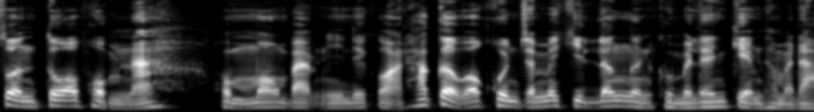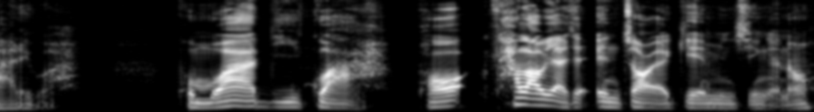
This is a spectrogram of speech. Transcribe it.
ส่วนตัวผมนะ ผมมองแบบนี้ดีกว่า ถ้าเกิดว่าคุณจะไม่คิดเรื่องเงินคุณไปเล่นเกมธรรมดาดีกว่า ผมว่าดีกว่า เพราะถ้าเราอยากจะ enjoy กับเกมจริงๆอะเนาะ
